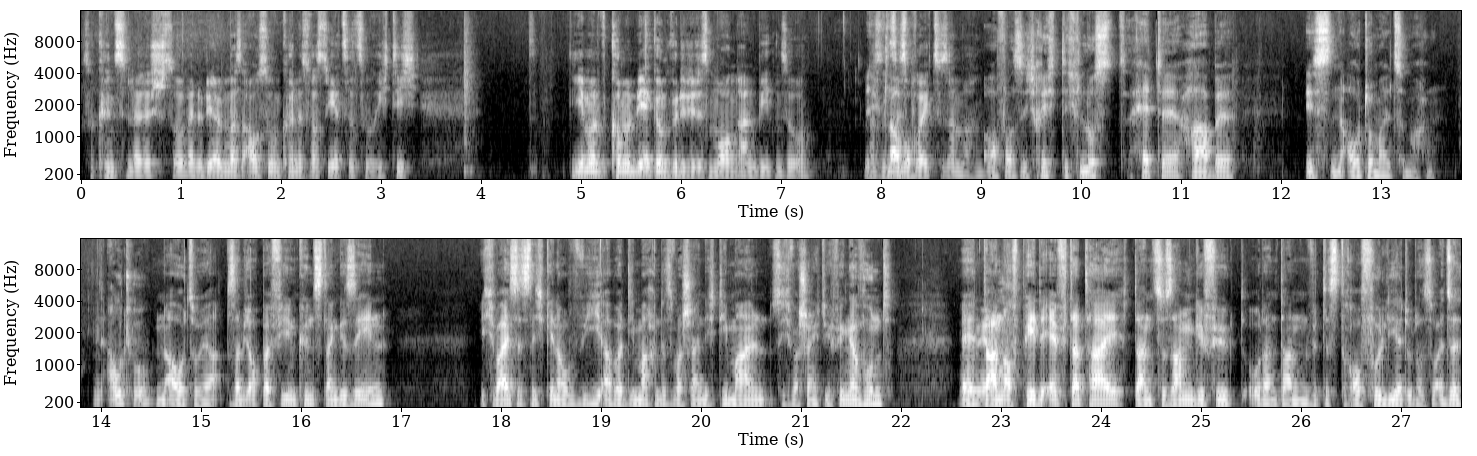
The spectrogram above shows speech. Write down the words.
So künstlerisch, so wenn du dir irgendwas aussuchen könntest, was du jetzt halt so richtig. Jemand kommt um die Ecke und würde dir das morgen anbieten, so. Lass ich glaube, das Projekt zusammen machen. Auf was ich richtig Lust hätte, habe, ist ein Auto mal zu machen. Ein Auto? Ein Auto, ja. Das habe ich auch bei vielen Künstlern gesehen. Ich weiß jetzt nicht genau wie, aber die machen das wahrscheinlich, die malen sich wahrscheinlich die Finger wund. Äh, oh, ja. Dann auf PDF-Datei, dann zusammengefügt oder dann wird es drauf foliert oder so. Also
